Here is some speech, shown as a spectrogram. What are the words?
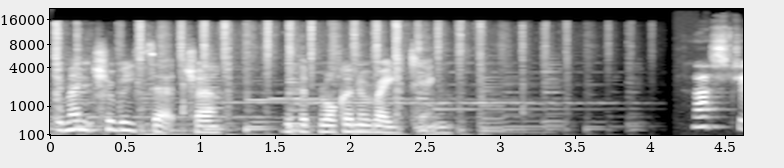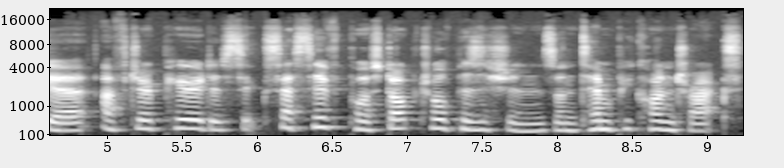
dementia researcher with a blog and a rating. Last year, after a period of successive postdoctoral positions on temporary contracts,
